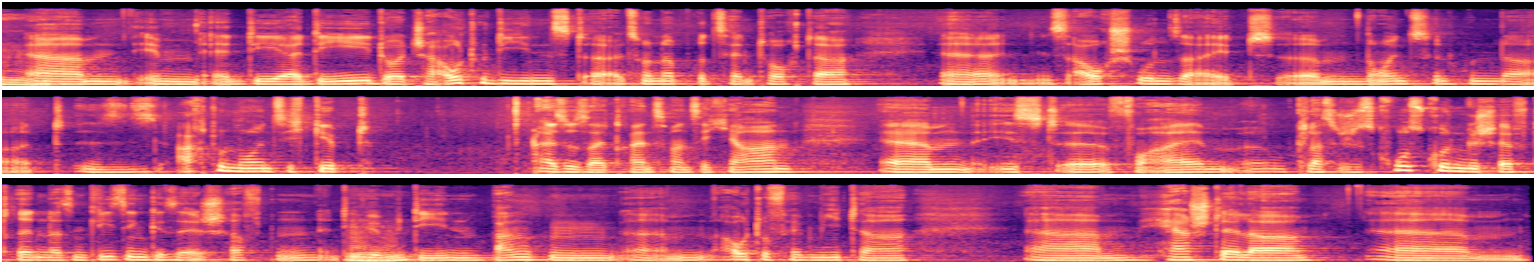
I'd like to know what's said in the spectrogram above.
Mhm. Ähm, Im DAD, Deutscher Autodienst, als 100 Prozent Tochter, ist auch schon seit ähm, 1998 gibt. Also seit 23 Jahren, ähm, ist äh, vor allem äh, klassisches Großkundengeschäft drin. Da sind Leasinggesellschaften, die mhm. wir bedienen, Banken, ähm, Autovermieter, ähm, Hersteller, ähm,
